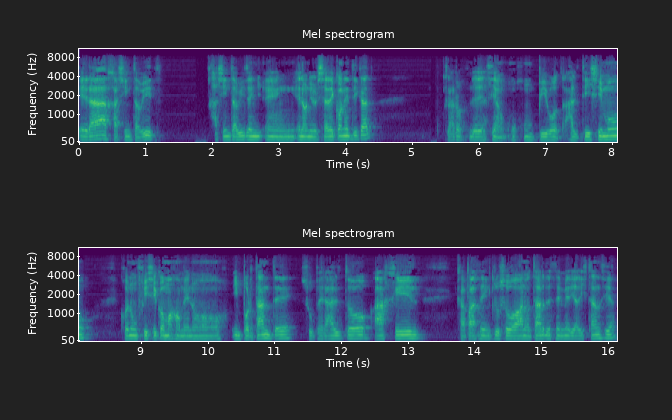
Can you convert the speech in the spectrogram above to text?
era Tabit. Hashim Tabit en, en, en, la Universidad de Connecticut, claro, le decían un, un pivot altísimo, con un físico más o menos importante, súper alto, ágil, capaz de incluso anotar desde media distancia.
